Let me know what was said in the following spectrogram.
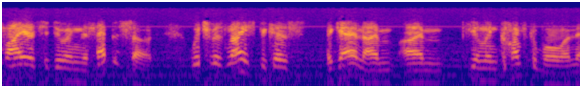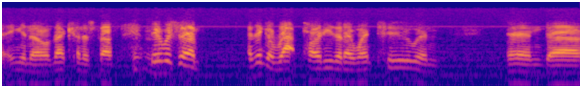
prior to doing this episode, which was nice because again, I'm I'm feeling comfortable and you know that kind of stuff. There was a, I think a wrap party that I went to and and uh,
